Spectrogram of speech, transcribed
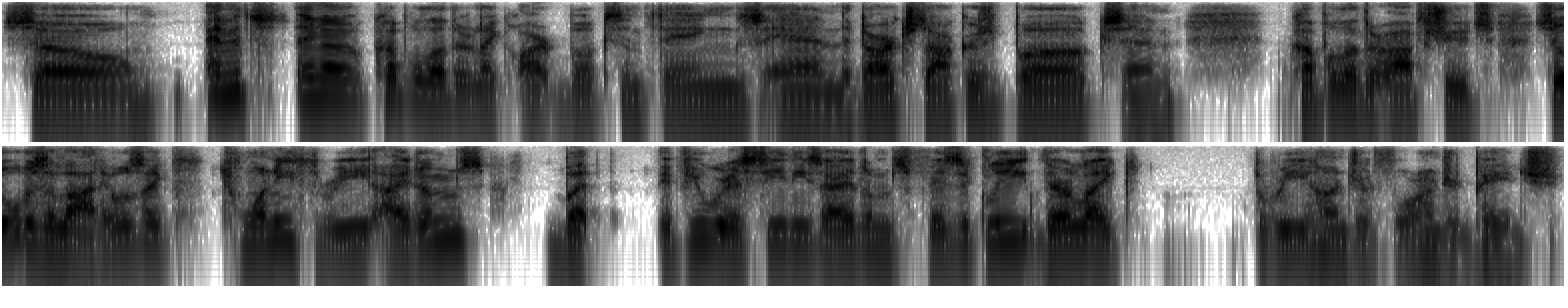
So, and it's in a couple other like art books and things, and the Darkstalkers books, and a couple other offshoots. So it was a lot. It was like 23 items, but if you were to see these items physically, they're like 300, 400 page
